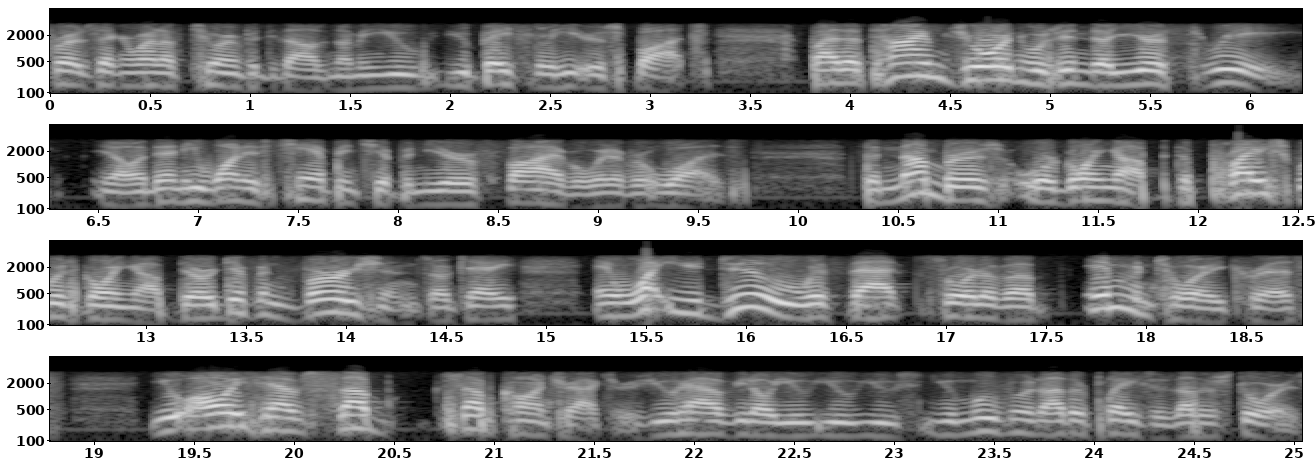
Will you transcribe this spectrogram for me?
first second run of 250,000. I mean, you you basically hit your spots. By the time Jordan was into year 3, you know, and then he won his championship in year 5 or whatever it was the numbers were going up. The price was going up. There are different versions, okay? And what you do with that sort of a inventory, Chris, you always have sub subcontractors. You have, you know, you you you you move them to other places, other stores.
